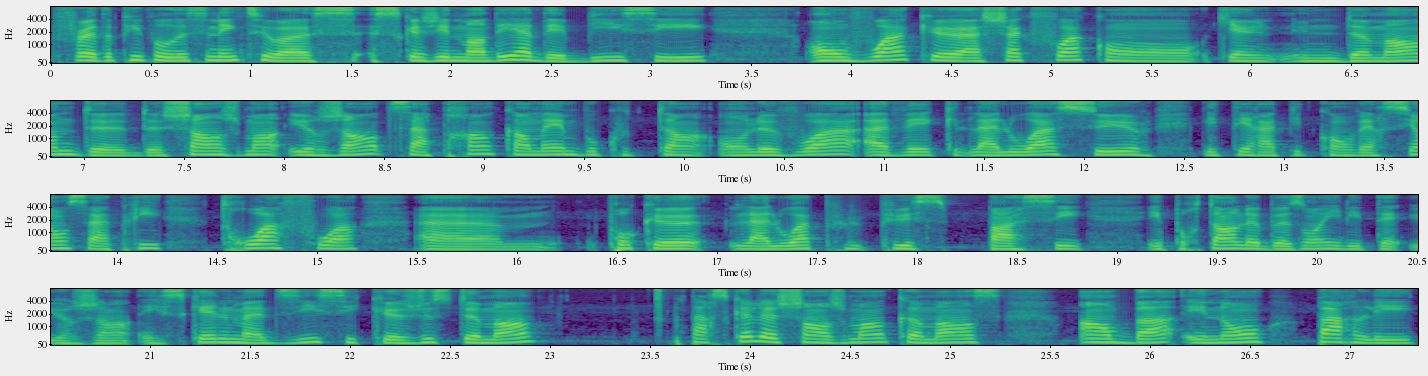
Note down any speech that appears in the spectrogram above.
for the people listening to us. Ce que j'ai demandé à Debbie, c'est on voit qu'à chaque fois qu'on, qu'il y a une, demande de, de, changement urgente, ça prend quand même beaucoup de temps. On le voit avec la loi sur les thérapies de conversion. Ça a pris trois fois euh, pour que la loi puisse passer. Et pourtant, le besoin, il était urgent. Et ce qu'elle m'a dit, c'est que justement, parce que le changement commence en bas et non par les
